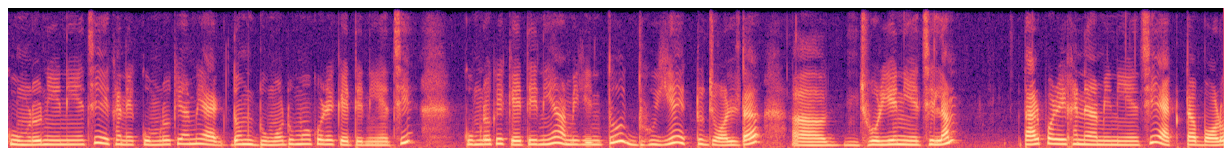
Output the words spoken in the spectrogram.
কুমড়ো নিয়ে নিয়েছি। এখানে কুমড়োকে আমি একদম ডুমো ডুমো করে কেটে নিয়েছি। কুমড়োকে কেটে নিয়ে আমি কিন্তু ধুইয়ে একটু জলটা ঝরিয়ে নিয়েছিলাম। তারপরে এখানে আমি নিয়েছি একটা বড়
